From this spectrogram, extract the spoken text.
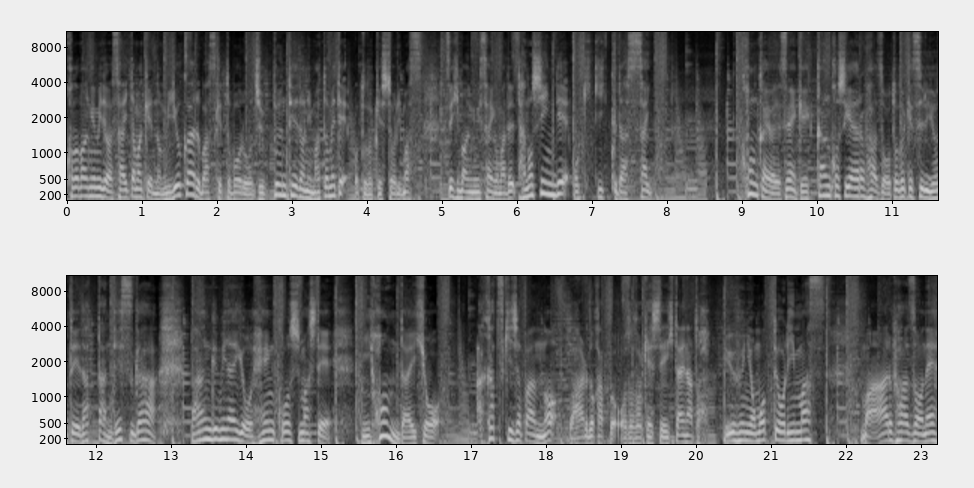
この番組では埼玉県の魅力あるバスケットボールを10分程度にまとめてお届けしておりますぜひ番組最後まで楽しんでお聴きください今回はですね月刊越谷アルファーズをお届けする予定だったんですが番組内容を変更しまして日本代表暁ジャパンのワールドカップをお届けしていきたいなというふうに思っております。まあ、アルファーズをね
